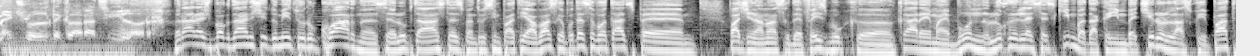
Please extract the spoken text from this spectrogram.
Meciul declarațiilor Rareș Bogdan și Dumitru Coarnă se luptă astăzi pentru simpatia voastră. Puteți să votați pe pagina noastră de Facebook uh, care e mai bun. Lucrurile se schimbă dacă imbecilul l-a scuipat.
